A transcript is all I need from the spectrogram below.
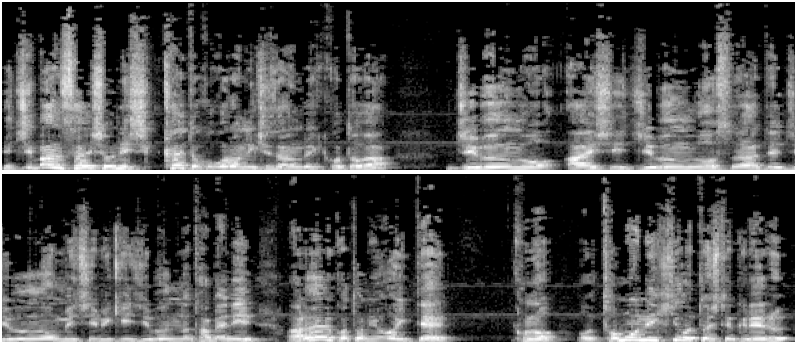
一番最初にしっかりと心に刻むべきことは自分を愛し自分を育て自分を導き自分のためにあらゆることにおいてこの共に生きようとしてくれる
